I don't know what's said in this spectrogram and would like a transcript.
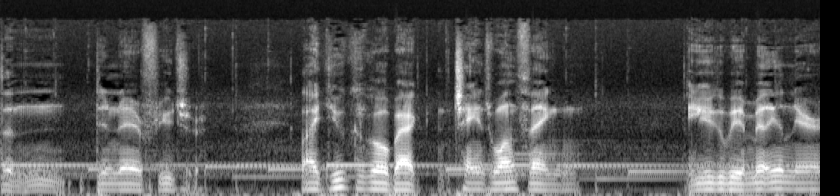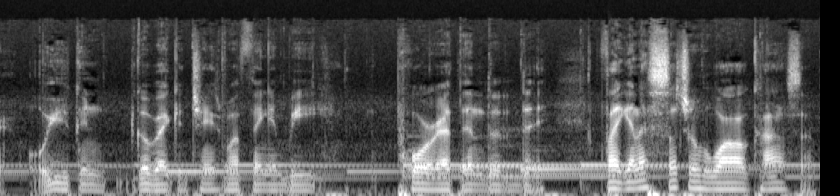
the, the near future. Like you could go back and change one thing you could be a millionaire or you can go back and change one thing and be poor at the end of the day. Like, and that's such a wild concept.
